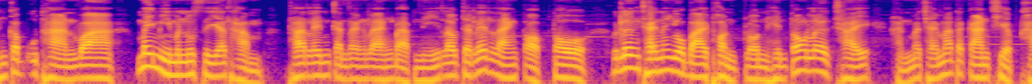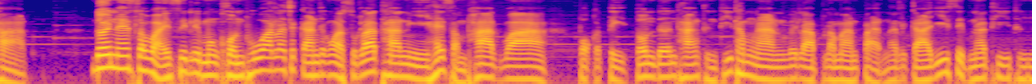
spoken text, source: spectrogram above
ถึงกับอุทานว่า ไม่มีมนุษยธรรม ถ้าเล่นกันแรงๆแบบนี้เราจะเล่นแรงตอบโต้เรื่องใช้นโยบายผ่อนปลนเห็นต้องเลิกใช้ หันมาใช้มาตรการเฉียบขาด โดยในสวัยสิริมงคลผู้ว่าราชการจังหวัดสุราษฎร์ธานีให้สัมภาษณ์ว่าปกติตนเดินทางถึงที่ทำงานเวลาประมาณ 8 นาฬิกา 20 นาทีถึง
